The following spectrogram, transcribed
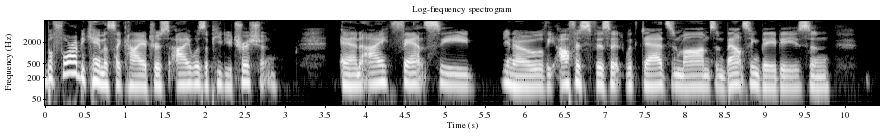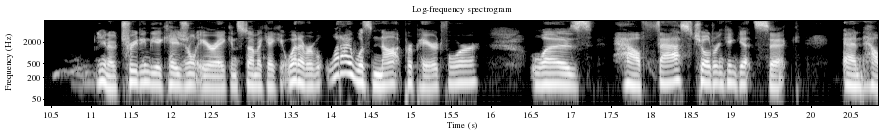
before I became a psychiatrist, I was a pediatrician and I fancied, you know, the office visit with dads and moms and bouncing babies and, you know, treating the occasional earache and stomach ache, whatever. But what I was not prepared for was how fast children can get sick and how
